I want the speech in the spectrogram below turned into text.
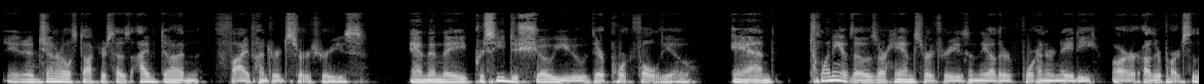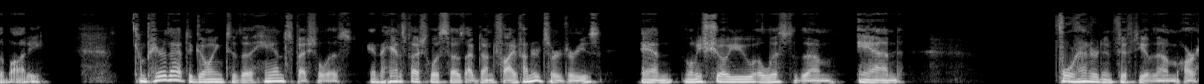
you know, generalist doctor says, I've done 500 surgeries and then they proceed to show you their portfolio. And 20 of those are hand surgeries and the other 480 are other parts of the body. Compare that to going to the hand specialist and the hand specialist says, I've done 500 surgeries and let me show you a list of them. And 450 of them are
